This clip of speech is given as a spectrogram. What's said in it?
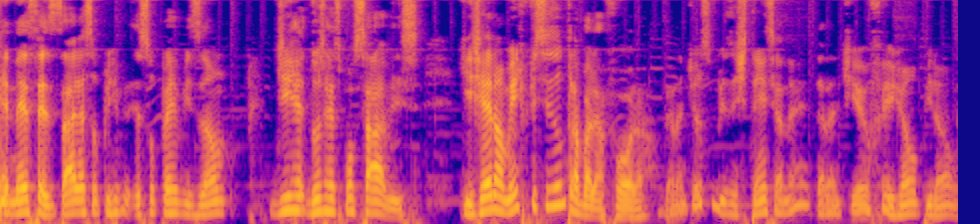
é necessária a supervisão de, dos responsáveis, que geralmente precisam trabalhar fora, garantir a subsistência, né? Garantir o feijão, o pirão.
